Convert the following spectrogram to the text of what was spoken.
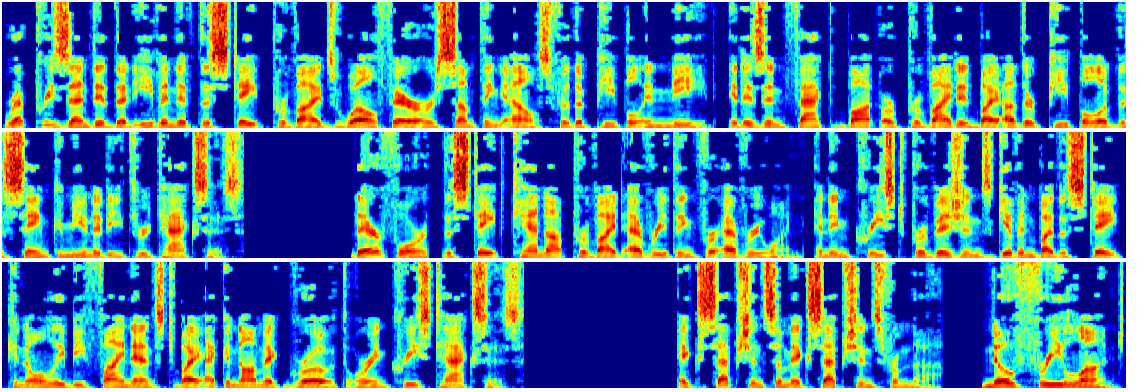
represented that even if the state provides welfare or something else for the people in need, it is in fact bought or provided by other people of the same community through taxes. Therefore, the state cannot provide everything for everyone, and increased provisions given by the state can only be financed by economic growth or increased taxes. Exception Some exceptions from the no free lunch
